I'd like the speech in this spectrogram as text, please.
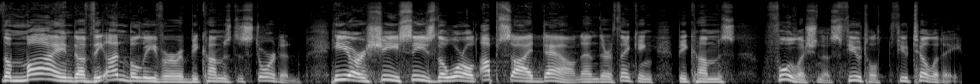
The mind of the unbeliever becomes distorted. He or she sees the world upside down, and their thinking becomes foolishness, futile, futility.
